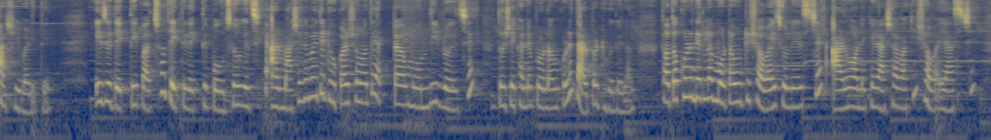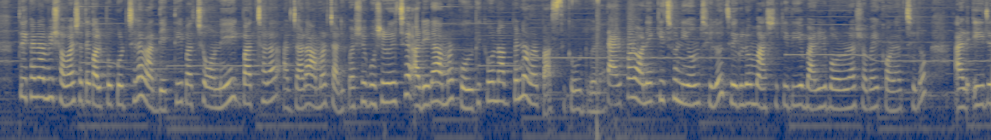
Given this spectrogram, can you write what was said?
মাসির বাড়িতে। এই যে দেখতেই পাচ্ছ, দেখতে দেখতে পৌঁছেও গেছি। আর মাসিদের বাড়িতে ঢোকার সময়তে একটা মন্দির রয়েছে, তো সেখানে প্রণাম করে তারপর ঢুকে গেলাম। ততক্ষণে দেখলাম মোটামুটি সবাই চলে এসছে, আরও অনেকের আশা বাকি সবাই আসছে। তো এখানে আমি সবার সাথে গল্প করছিলাম, আর দেখতেই পাচ্ছ অনেক বাচ্চারা, আর যারা আমার চারিপাশে বসে রয়েছে, আর এরা আমার কোল থেকেও নামবে না, আমার পাশ থেকেও উঠবে না। তারপর অনেক কিছু নিয়ম ছিল, যেগুলো মাসিকে দিয়ে বাড়ির বড়রা সবাই করাচ্ছিল। আর এই যে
